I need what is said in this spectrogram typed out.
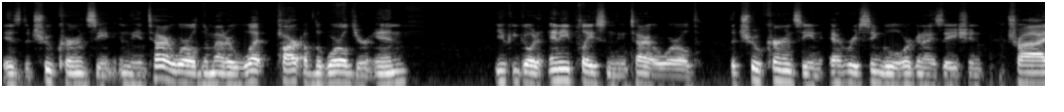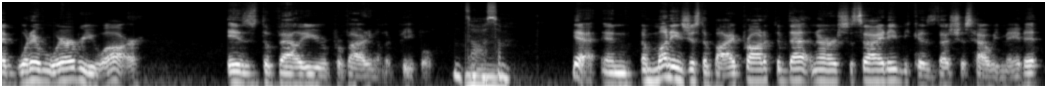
is the true currency in the entire world, no matter what part of the world you're in. You could go to any place in the entire world. The true currency in every single organization, tribe, whatever, wherever you are, is the value you're providing other people. That's Mm. awesome. Yeah, and uh, money is just a byproduct of that in our society because that's just how we made it.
